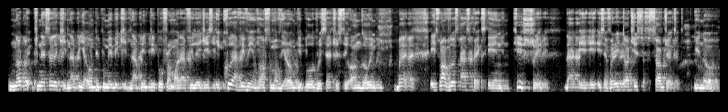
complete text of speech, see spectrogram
not necessarily kidnapping your own people, maybe kidnapping people from other villages. It could have even involved some of their own people. Research is still ongoing, but it's one of those aspects in history that is a very touchy subject, you know,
